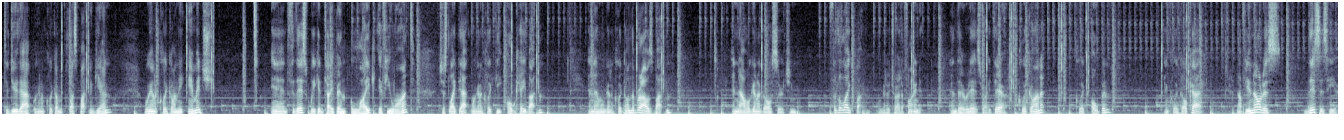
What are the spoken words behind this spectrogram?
To do that, we're going to click on the plus button again. We're going to click on the image. And for this, we can type in like if you want. Just like that, we're going to click the OK button. And then we're going to click on the Browse button. And now we're going to go searching for the like button. We're going to try to find it. And there it is right there. Click on it, click Open, and click OK. Now if you notice, this is here.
